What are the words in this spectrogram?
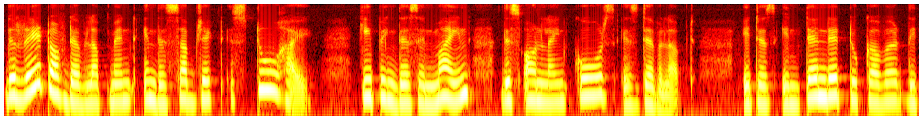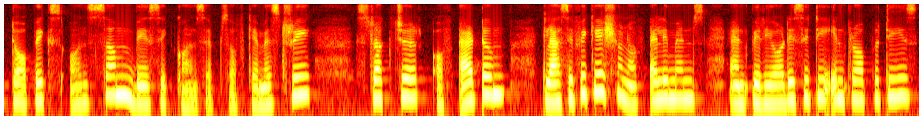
The rate of development in this subject is too high. Keeping this in mind, this online course is developed. It is intended to cover the topics on some basic concepts of chemistry, structure of atom, classification of elements and periodicity in properties,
